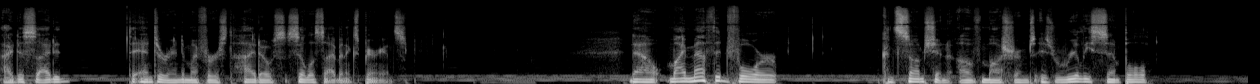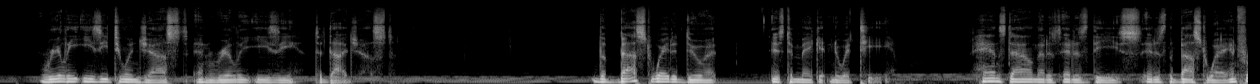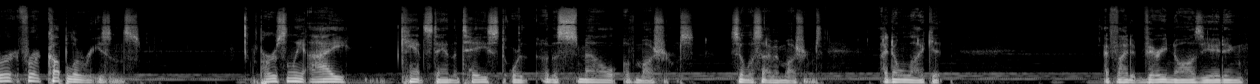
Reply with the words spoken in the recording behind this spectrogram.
I decided to enter into my first high dose psilocybin experience. Now, my method for consumption of mushrooms is really simple, really easy to ingest, and really easy to digest. The best way to do it is to make it into a tea. Hands down, that is it is the it is the best way, and for for a couple of reasons. Personally, I can't stand the taste or, or the smell of mushrooms, psilocybin mushrooms. I don't like it. I find it very nauseating.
